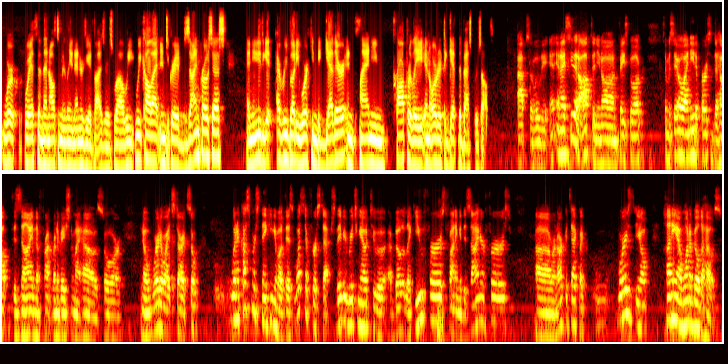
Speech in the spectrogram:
work with, and then ultimately an energy advisor as well. We, we call that an integrated design process. And you need to get everybody working together and planning properly in order to get the best result. Absolutely. And, and I see that often, you know, on Facebook someone say, oh, I need a person to help design the front renovation of my house, or you know, where do I start? So when a customer's thinking about this, what's their first step? Should they be reaching out to a, builder like you first, finding a designer first, uh, or an architect? Like, where's you know, honey, I want to build a house.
